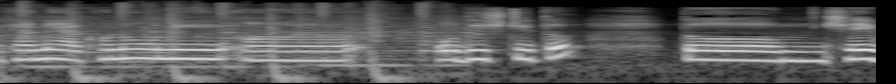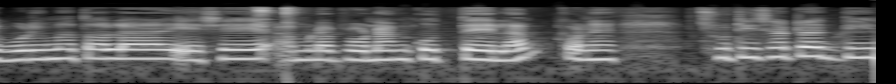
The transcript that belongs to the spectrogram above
এখানে এখনও উনি অধিষ্ঠিত। তো সেই বুড়িমাতলা এসে আমরা প্রণাম করতে এলাম। কারণ ছুটি ছাটার দিন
